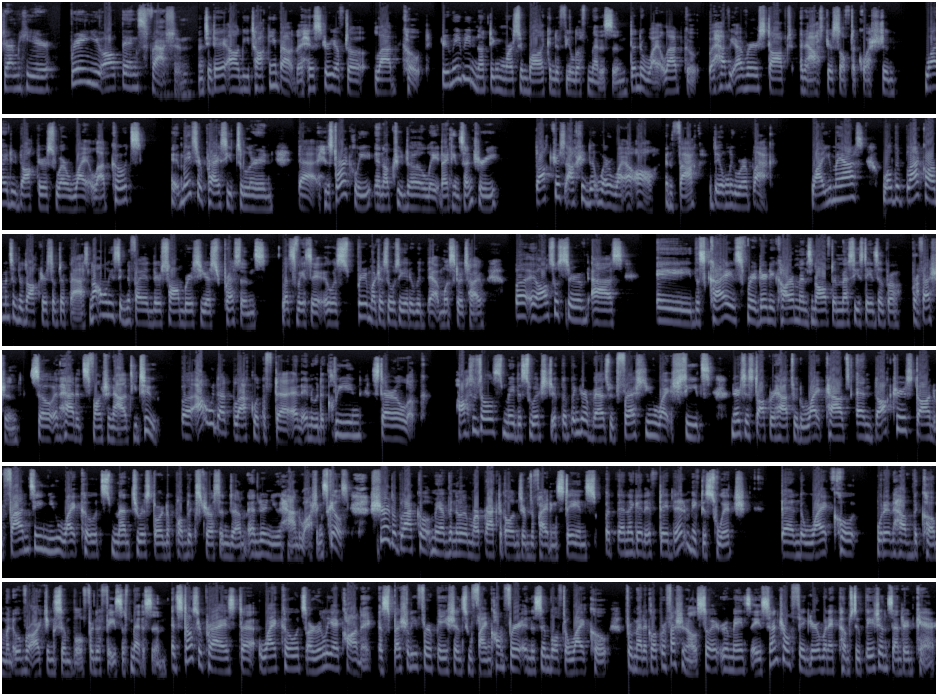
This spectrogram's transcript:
Jem here, bringing you all things fashion. And today I'll be talking about the history of the lab coat. There may be nothing more symbolic in the field of medicine than the white lab coat, but have you ever stopped and asked yourself the question why do doctors wear white lab coats? It may surprise you to learn that historically and up to the late 19th century, doctors actually didn't wear white at all. In fact, they only wore black. Why, you may ask? Well, the black garments of the doctors of the past not only signified their somber, serious presence, let's face it, it was pretty much associated with that most of the time, but it also served as a disguise for dirty garments and all of the messy stains of the profession. So it had its functionality too. But out with that black look of death and in with a clean, sterile look. Hospitals made the switch to equipping their beds with fresh new white sheets, nurses topped their hats with white caps, and doctors donned fancy new white coats meant to restore the public's trust in them and their new hand washing skills. Sure, the black coat may have been a little more practical in terms of hiding stains, but then again, if they didn't make the switch, then the white coat wouldn't have become an overarching symbol for the face of medicine. It's no surprise that white coats are really iconic, especially for patients who find comfort in the symbol of the white coat for medical professionals, so it remains a central figure when it comes to patient centered care.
